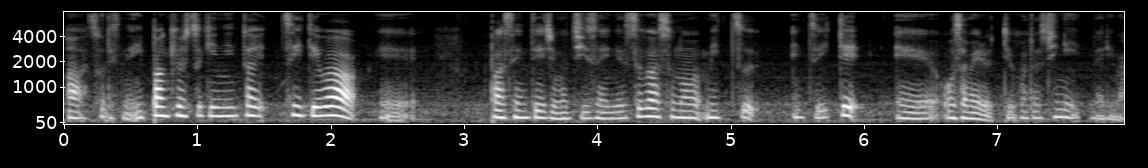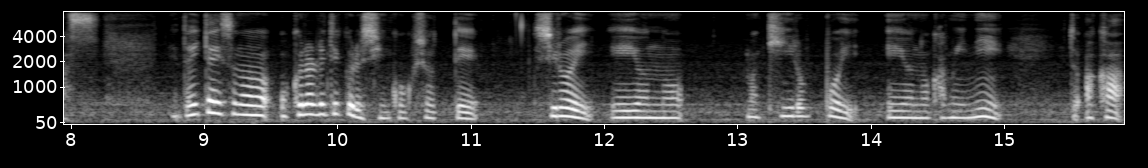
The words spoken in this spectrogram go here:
あそうですね。一般拠出金については、えー、パーセンテージも小さいんですがその3つについて、えー、納めるっていう形になります。大体その送られてくる申告書って白い A4 の、まあ、黄色っぽい A4 の紙に、えっと、赤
